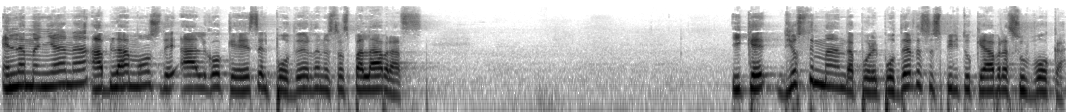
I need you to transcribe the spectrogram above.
En la mañana hablamos de algo que es el poder de nuestras palabras. Y que Dios te manda por el poder de su espíritu que abra su boca.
